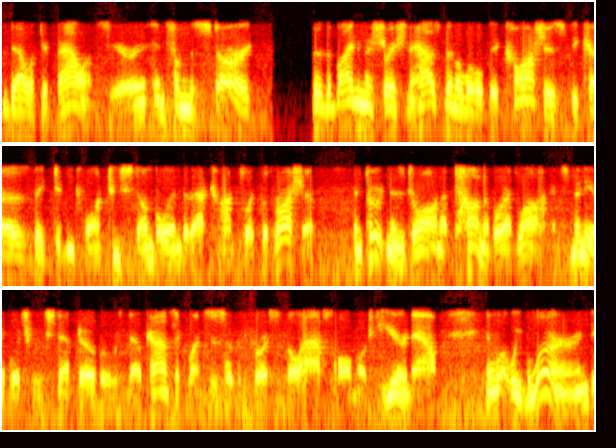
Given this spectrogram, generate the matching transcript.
the delicate balance here, and from the start, the, the Biden administration has been a little bit cautious because they didn't want to stumble into that conflict with Russia. And Putin has drawn a ton of red lines, many of which we've stepped over with no consequences over the course of the last almost year now. And what we've learned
